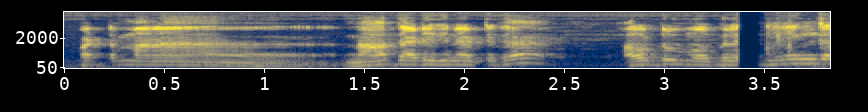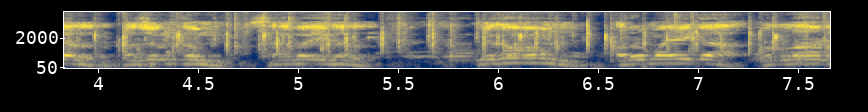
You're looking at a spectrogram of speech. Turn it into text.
బట్ మన నాద్ అడిగినట్టుగా హౌ టు మొబిలైజ్ நீங்கள் பஜங்கம் சேவைகள் மிகவும் அருமையாக உள்ளன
